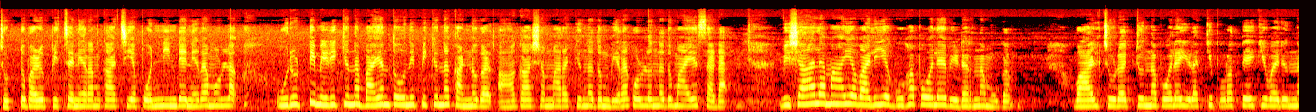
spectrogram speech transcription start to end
ചുട്ടുപഴുപ്പിച്ച നിറം കാച്ചിയ പൊന്നിന്റെ നിറമുള്ള ഉരുട്ടി മിഴിക്കുന്ന ഭയം തോന്നിപ്പിക്കുന്ന കണ്ണുകൾ ആകാശം മറയ്ക്കുന്നതും വിറകൊള്ളുന്നതുമായ സട വിശാലമായ വലിയ ഗുഹ പോലെ വിടർന്ന മുഖം വാൽ ചുടറ്റുന്ന പോലെ ഇളക്കി പുറത്തേക്ക് വരുന്ന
